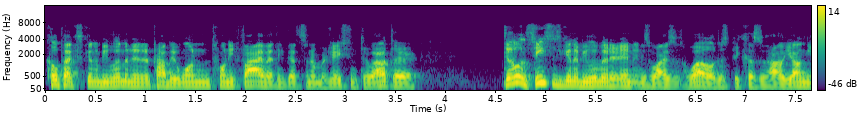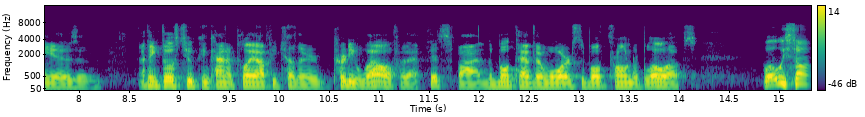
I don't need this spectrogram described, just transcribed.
Kopech's going to be limited at probably 125. I think that's the number Jason threw out there. Dylan Cease is going to be limited innings wise as well, just because of how young he is and – I think those two can kind of play off each other pretty well for that fifth spot. They both have their wards. They're both prone to blowups. What we saw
